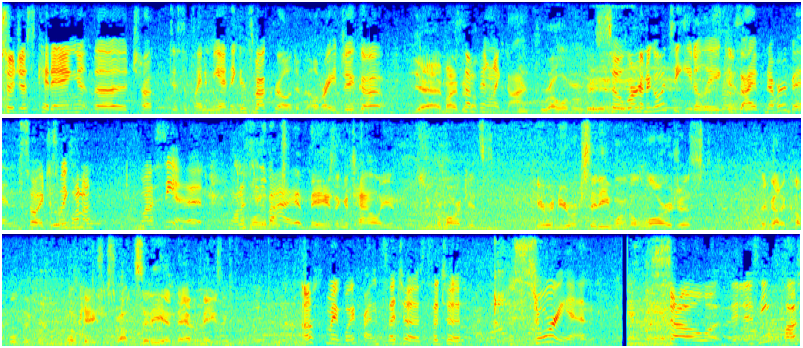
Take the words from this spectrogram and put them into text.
So just kidding, the truck disappointed me. I think it's about Cruella de Vil, right, Jacob? Yeah, it might be Something like new that. Cruella movie. So we're gonna go into Eataly because I've never been, so I just like wanna wanna see it, wanna see one of the most amazing Italian supermarkets here in New York City, one of the largest. They've got a couple different locations throughout the city and they have amazing food. Oh, my boyfriend's such a such a historian. So the Disney Plus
